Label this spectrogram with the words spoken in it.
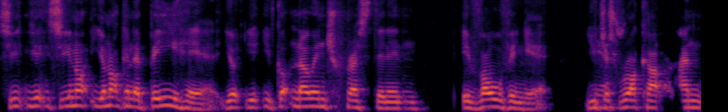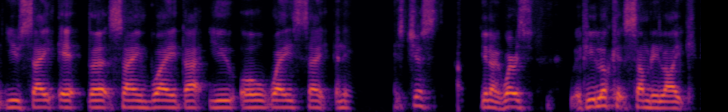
So you, so you're not you're not going to be here. You're, you, you've got no interest in, in evolving it. You yes. just rock up and you say it the same way that you always say, and it, it's just you know. Whereas if you look at somebody like,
